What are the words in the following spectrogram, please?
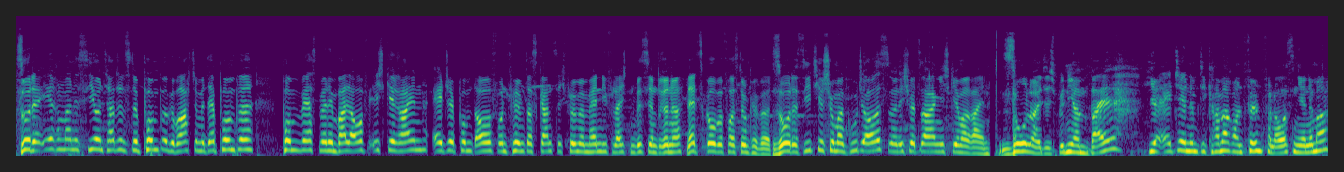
So, der Ehrenmann ist hier und hat uns eine Pumpe gebracht und mit der Pumpe pumpen wir erstmal den Ball auf. Ich gehe rein, AJ pumpt auf und filmt das Ganze. Ich filme im Handy vielleicht ein bisschen drinne. Let's go, bevor es dunkel wird. So, das sieht hier schon mal gut aus und ich würde sagen, ich gehe mal rein. So Leute, ich bin hier am Ball. Hier AJ nimmt die Kamera und filmt von außen hier nimmer.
